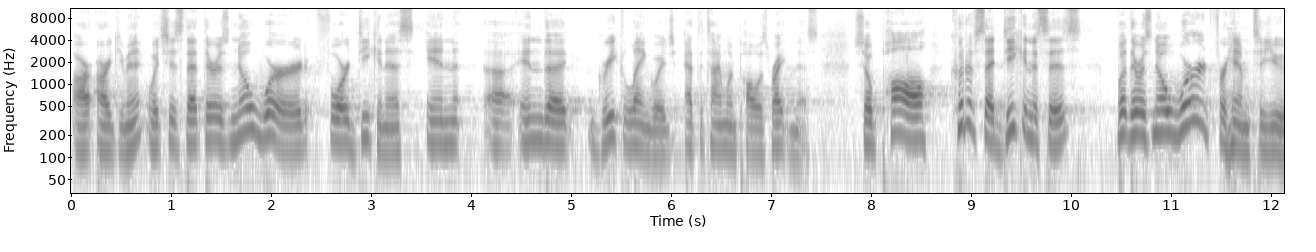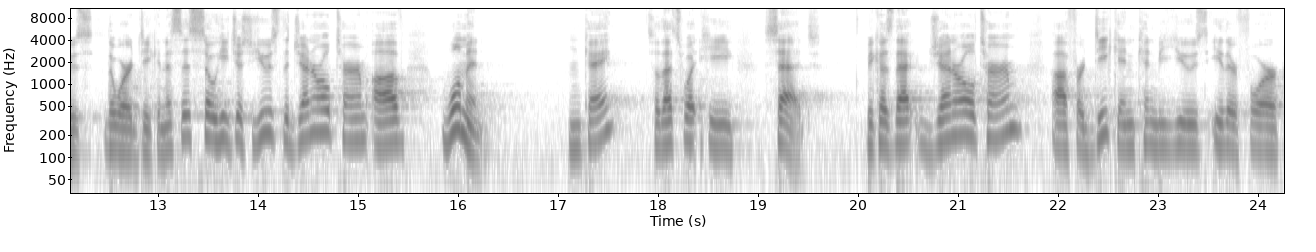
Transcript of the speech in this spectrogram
argument, which is that there is no word for deaconess in, uh, in the Greek language at the time when Paul was writing this. So Paul could have said deaconesses, but there was no word for him to use the word deaconesses, so he just used the general term of woman. Okay? So that's what he said. Because that general term uh, for deacon can be used either for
